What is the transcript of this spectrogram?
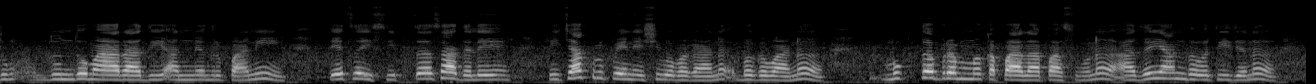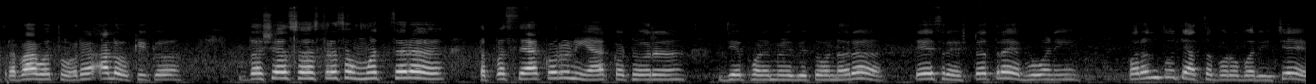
दु दुंदुमारादी अन्य नृपानी तेच इसिप्त साधले. हिच्या कृपेने शिवभगान भगवान मुक्त ब्रह्म कपालापासून आजही अनुभवती जन प्रभाव थोर अलौकिक. दश सहस्र संवत्सर तपस्या करून या कठोर जे फळ मिळवितो नर ते श्रेष्ठ त्रय भुवनी परंतु त्याचं बरोबरीचे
